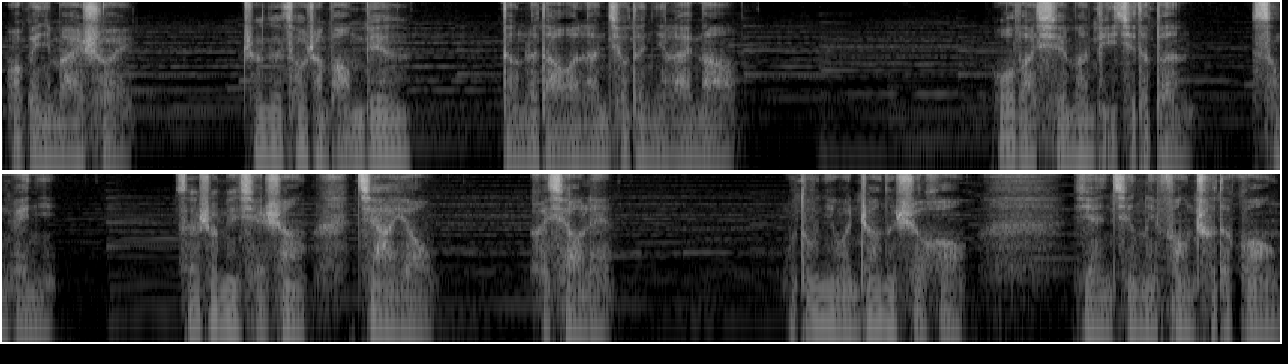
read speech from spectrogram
我给你买水，站在操场旁边，等着打完篮球的你来拿。我把写满笔记的本送给你，在上面写上加油和笑脸。我读你文章的时候。眼睛里放出的光，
